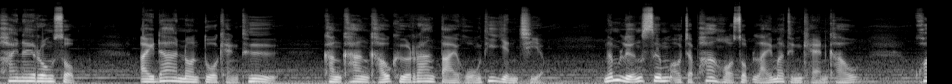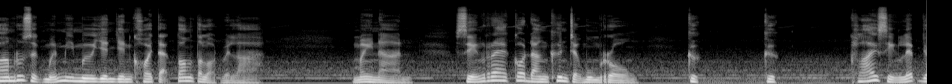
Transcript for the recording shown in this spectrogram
ภายในโรงศพ ไอด้านอนตัวแข็งทื่อ ข้างๆเขาคือร่างตายโหงที่เย็นเฉียบ น้ำเหลืองซึมออกจากผ้าห่อศพไหลมาถึงแขนเขา ความรู้สึกเหมือนมีมือเย็นๆคอยแตะต้องตลอดเวลา ไม่นาน เสียงแรกก็ดังขึ้นจากมุมโรง กึก กึก คล้ายเสียงเล็บย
